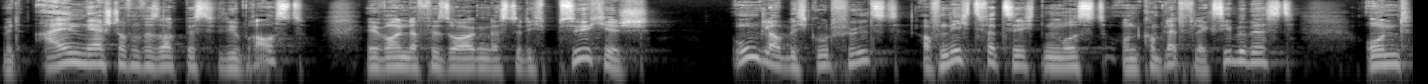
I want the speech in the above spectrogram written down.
mit allen Nährstoffen versorgt bist, die du brauchst. Wir wollen dafür sorgen, dass du dich psychisch unglaublich gut fühlst, auf nichts verzichten musst und komplett flexibel bist. Und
